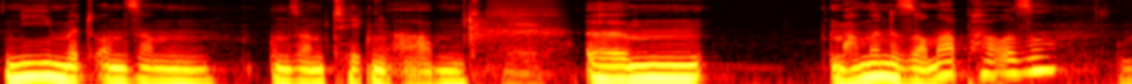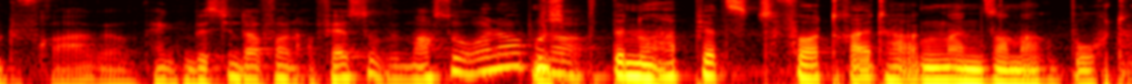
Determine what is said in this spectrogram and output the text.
nie mit unserem, unserem Thekenabend. Ähm, machen wir eine Sommerpause? Gute Frage. Hängt ein bisschen davon ab. Fährst du, machst du Urlaub? Ich Oder? habe jetzt vor drei Tagen meinen Sommer gebucht.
